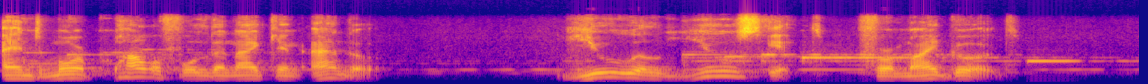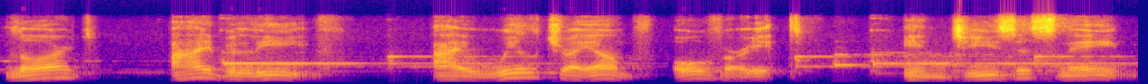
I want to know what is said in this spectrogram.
and more powerful than I can handle, you will use it for my good. Lord, I believe I will triumph over it. In Jesus' name,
